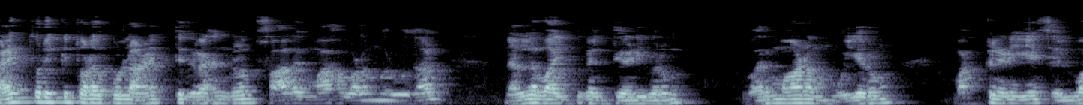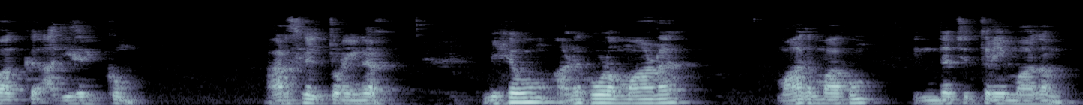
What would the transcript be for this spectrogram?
கலைத்துறைக்கு தொடர்புள்ள அனைத்து கிரகங்களும் சாதகமாக வளம் வருவதால் நல்ல வாய்ப்புகள் தேடி வரும் வருமானம் உயரும் மக்களிடையே செல்வாக்கு அதிகரிக்கும். அரசியல் துறையினர். மிகவும் அனுகூலமான மாதமாகும் இந்த சித்திரை மாதம்.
